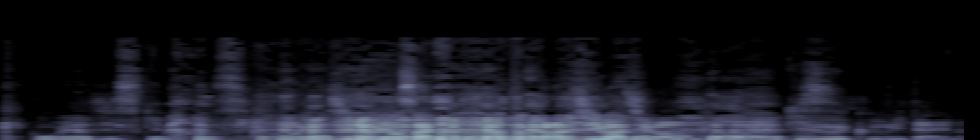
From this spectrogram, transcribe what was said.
結構親父好きなんですよ親父の良さに 後からじわじわはい。気づくみたいな。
